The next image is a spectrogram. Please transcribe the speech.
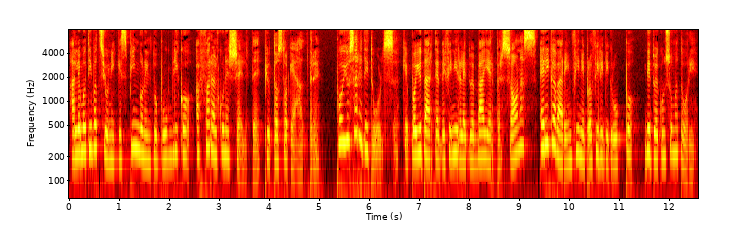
alle motivazioni che spingono il tuo pubblico a fare alcune scelte piuttosto che altre. Puoi usare dei tools che può aiutarti a definire le tue buyer personas e ricavare infine i profili di gruppo dei tuoi consumatori.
